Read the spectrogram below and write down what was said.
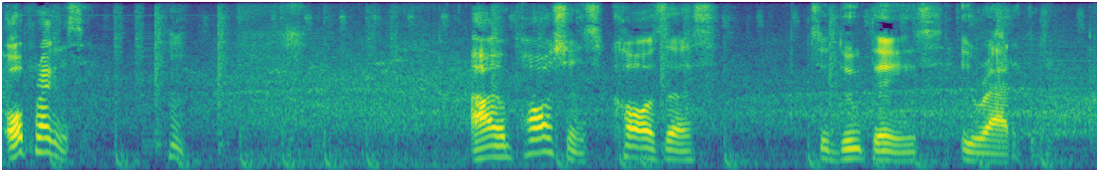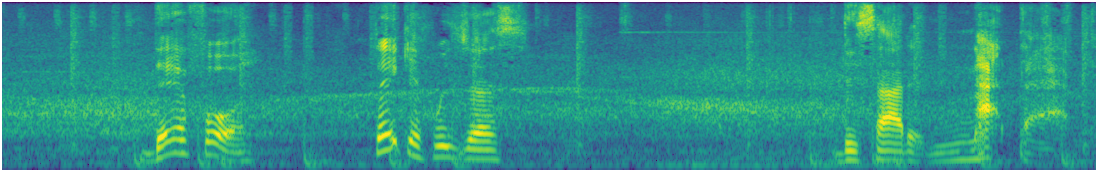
or pregnancy, hmm, our impulsions cause us to do things erratically. Therefore, think if we just decided not to act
